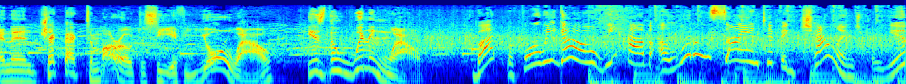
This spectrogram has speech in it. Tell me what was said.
and then check back tomorrow to see if your wow is the winning wow. But before we go, we have a little scientific challenge for you.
